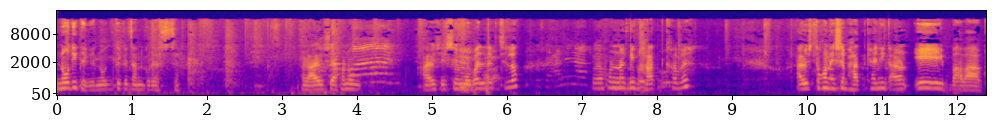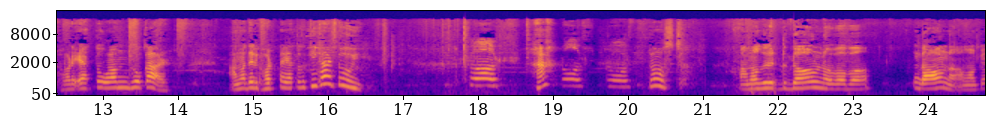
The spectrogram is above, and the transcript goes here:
নদী থেকে নদী থেকে চান করে আসছে। আর আয়ুষ এখনও আয়ুষ এসে মোবাইল দেখছিল। তো এখন নাকি ভাত খাবে। আয়ুষ তখন এসে ভাত খায়নি কারণ এ বাবা ঘরে এত অন্ধকার। আমাদের ঘরটা এত কি খায় তুই? হ্যাঁ? টোস্ট আমাকে একটু দাও না বাবা। দাও না আমাকে।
